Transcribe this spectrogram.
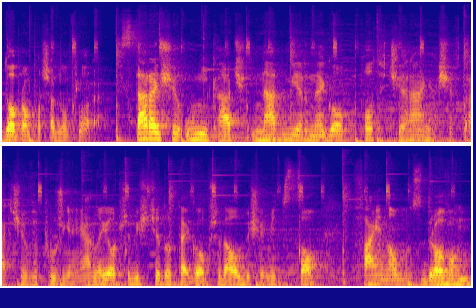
dobrą, potrzebną florę. Staraj się unikać nadmiernego podcierania się w trakcie wypróżnienia. No i oczywiście do tego przydałoby się mieć co? Fajną, zdrową,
